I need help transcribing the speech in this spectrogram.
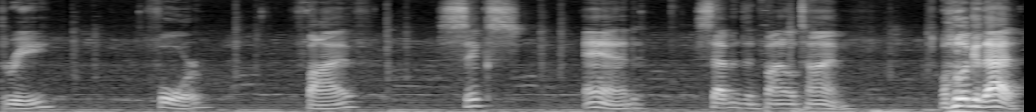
three, four, five, six, and seventh and final time. Oh, look at that.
